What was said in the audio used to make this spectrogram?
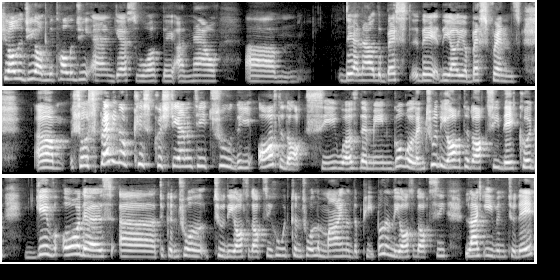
theology or mythology, and guess what? They are now. Um, they are now the best they, they are your best friends um, so spreading of Christianity through the orthodoxy was the main goal, and through the orthodoxy they could give orders uh, to control to the orthodoxy, who would control the mind of the people, and the orthodoxy, like even today,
